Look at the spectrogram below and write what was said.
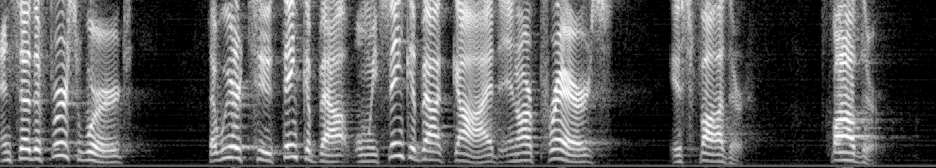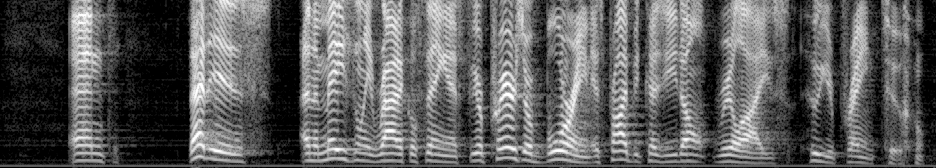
And so the first word that we are to think about when we think about God in our prayers is Father. Father. And that is an amazingly radical thing. If your prayers are boring, it's probably because you don't realize who you're praying to.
